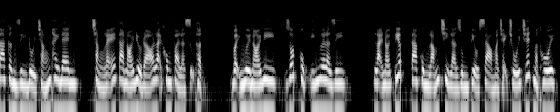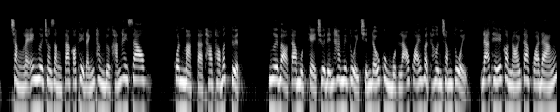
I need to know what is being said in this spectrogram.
Ta cần gì đổi trắng thay đen, chẳng lẽ ta nói điều đó lại không phải là sự thật? Vậy ngươi nói đi, rốt cục ý ngươi là gì? Lại nói tiếp, ta cùng lắm chỉ là dùng tiểu xảo mà chạy chối chết mà thôi, chẳng lẽ ngươi cho rằng ta có thể đánh thằng được hắn hay sao? Quân mạc tà thao thao bất tuyệt. Ngươi bảo ta một kẻ chưa đến 20 tuổi chiến đấu cùng một lão quái vật hơn trăm tuổi, đã thế còn nói ta quá đáng.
